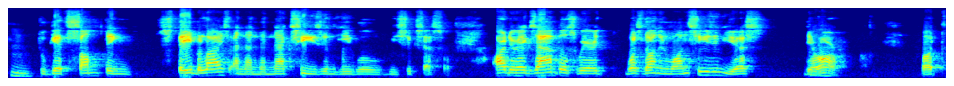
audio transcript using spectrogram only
hmm. to get something stabilized, and then the next season he will be successful. Are there examples where it was done in one season? Yes, there hmm. are. But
